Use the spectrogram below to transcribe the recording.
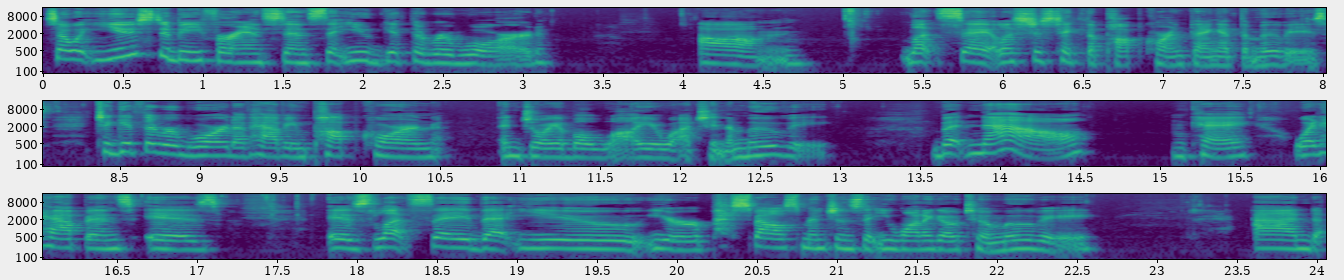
So it used to be, for instance, that you'd get the reward. Um, let's say, let's just take the popcorn thing at the movies to get the reward of having popcorn enjoyable while you're watching the movie. But now, okay, what happens is is let's say that you your spouse mentions that you want to go to a movie and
